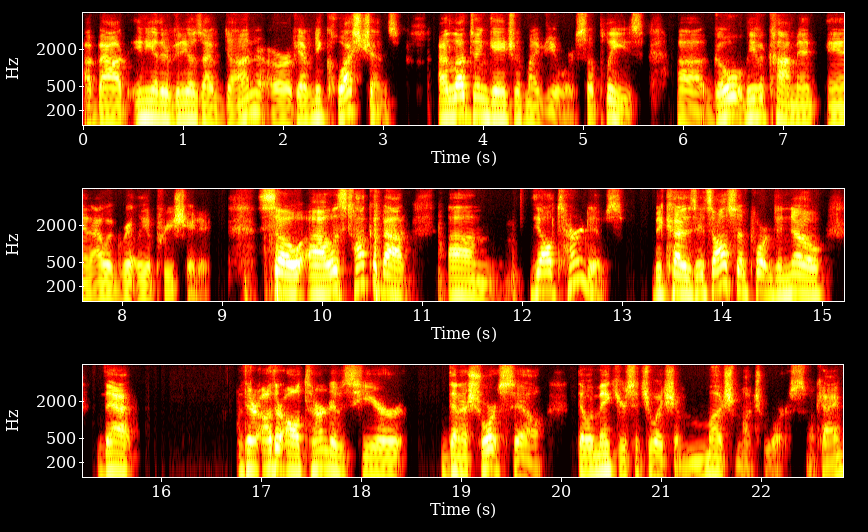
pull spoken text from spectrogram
about any other videos i've done or if you have any questions. I love to engage with my viewers. So please uh, go leave a comment and i would greatly appreciate it. So uh, let's talk about um, the alternatives because it's also important to know that there are other alternatives here than a short sale that would make your situation much, much worse. Okay.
